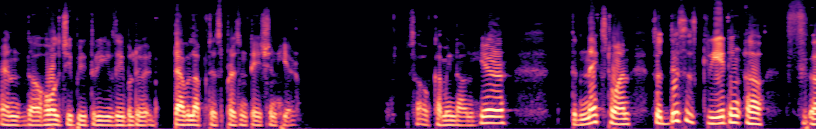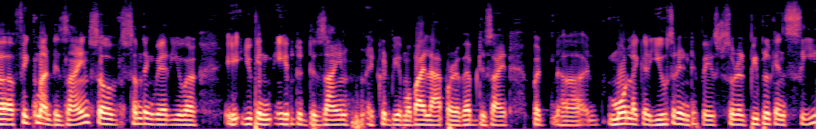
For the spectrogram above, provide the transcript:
and the whole GPT-3 is able to develop this presentation here. So coming down here the next one. So this is creating a uh, Figma design. So something where you are you can be able to design it could be a mobile app or a web design but uh, more like a user interface so that people can see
